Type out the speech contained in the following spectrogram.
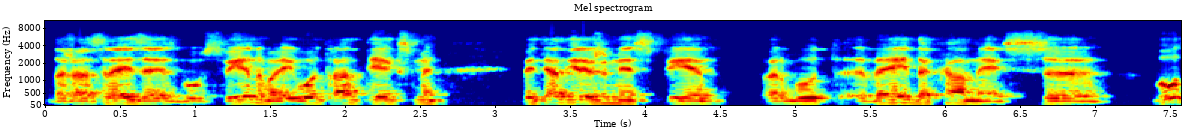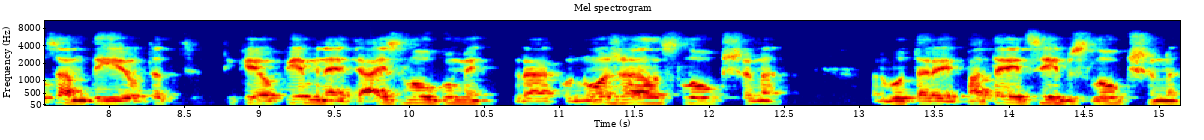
dažās reizēs būs viena vai otra attieksme, bet atgriežamies pie varbūt veida, kā mēs eh, lūdzam Dievu, tad tikai jau pieminēti aizlūgumi, grēku nožēlas lūgšana, varbūt arī pateicības lūgšana,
